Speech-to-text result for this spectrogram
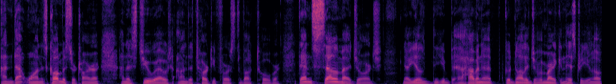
And that one is called Mr Turner and it's due out on the 31st of October. Then Selma George you know, you'll you, uh, having a good knowledge of American history, you know,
